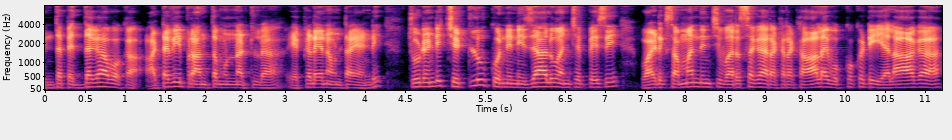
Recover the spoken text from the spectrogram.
ఇంత పెద్దగా ఒక అటవీ ప్రాంతం ఉన్నట్ల ఎక్కడైనా ఉంటాయండి. చూడండి చెట్లు కొన్ని నిజాలు అని చెప్పేసి వాటికి సంబంధించి వరుసగా రకరకాల ఒక్కొక్కటి ఎలాగా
